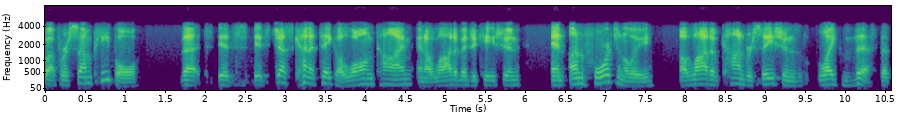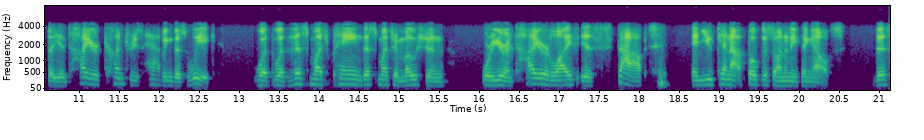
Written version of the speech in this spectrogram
but for some people that it's it's just going to take a long time and a lot of education and unfortunately a lot of conversations like this that the entire country's having this week with with this much pain, this much emotion where your entire life is stopped and you cannot focus on anything else. This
